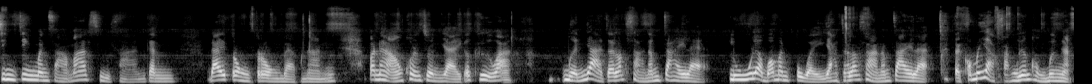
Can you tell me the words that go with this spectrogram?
จริง ๆ มันสามารถสื่อสารกันได้ตรงๆแบบนั้น ปัญหาของคนส่วนใหญ่ก็คือว่าเหมือนอยากจะรักษาน้ำใจแหละ รู้แหละว่ามันป่วยอยากจะรักษาน้ำใจแหละ แต่ก็ไม่อยากฟังเรื่องของมึงอะ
